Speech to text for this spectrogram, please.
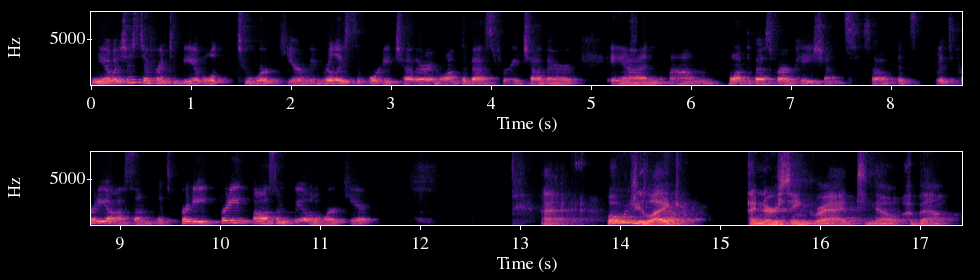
you know, it's just different to be able to work here. We really support each other and want the best for each other and um, want the best for our patients. So it's it's pretty awesome. It's pretty pretty awesome to be able to work here. Uh, what would you like a nursing grad to know about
